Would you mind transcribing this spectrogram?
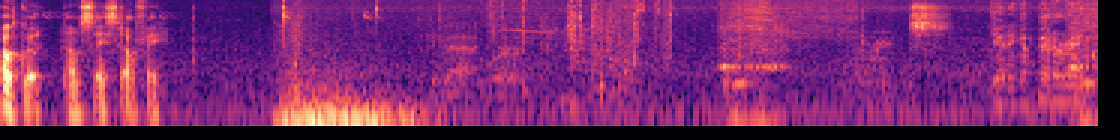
Oh, good. I'll stay stealthy. Right. Getting a better angle.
